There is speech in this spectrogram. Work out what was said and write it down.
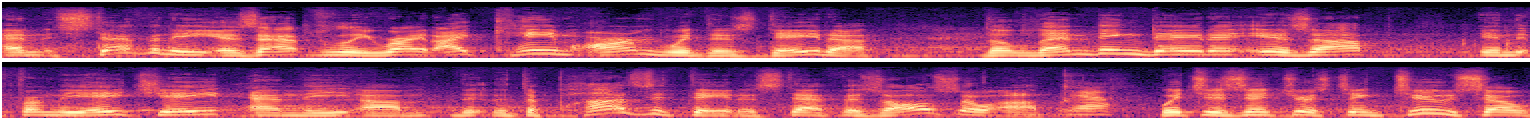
And Stephanie is absolutely right. I came armed with this data. The lending data is up. The, from the H8 and the, um, the, the deposit data, Steph, is also up, yeah. which is interesting too. So,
